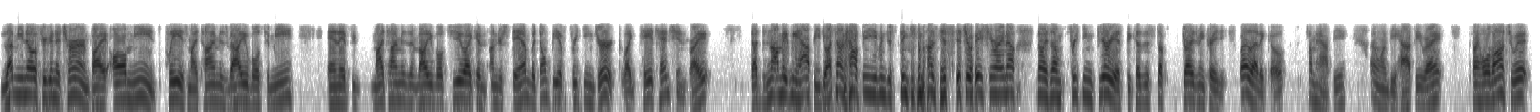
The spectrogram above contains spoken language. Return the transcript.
Let me know if you're gonna turn. By all means, please. My time is valuable to me and if my time isn't valuable to you, I can understand, but don't be a freaking jerk. Like, pay attention, right? That does not make me happy. Do I sound happy even just thinking about this situation right now? No, I sound freaking furious because this stuff drives me crazy. But I let it go. I'm happy. I don't want to be happy, right? If I hold on to it,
